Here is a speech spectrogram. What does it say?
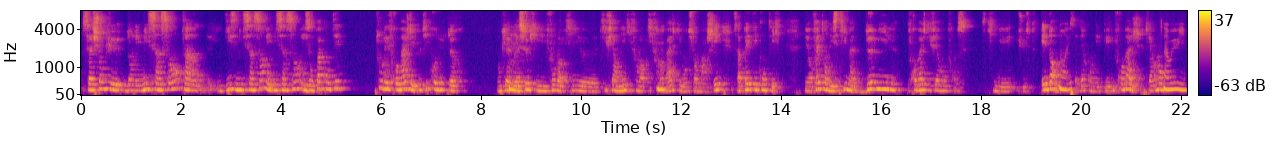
sachant que dans les 1500, enfin, ils disent 1500, mais 1500, ils n'ont pas compté tous les fromages des petits producteurs. Donc il y a, il y a ceux qui font leurs petits, euh, petits fermiers, qui font leurs petits fromages, qui vont sur le marché. Ça n'a pas été compté. Mais en fait, on estime à 2000 fromages différents en France, ce qui est juste énorme. C'est-à-dire qu'on est le pays du fromage, clairement. Ah oui, oui.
